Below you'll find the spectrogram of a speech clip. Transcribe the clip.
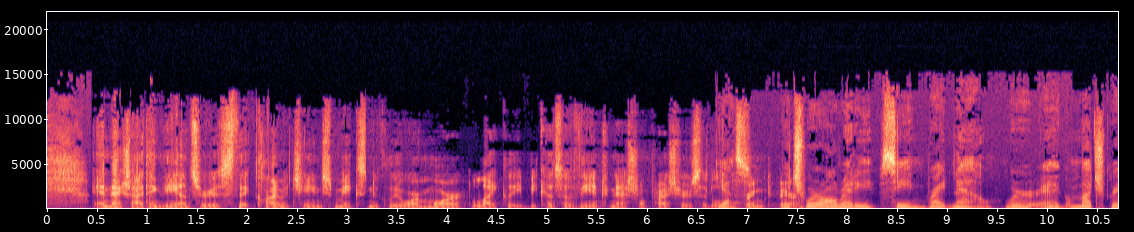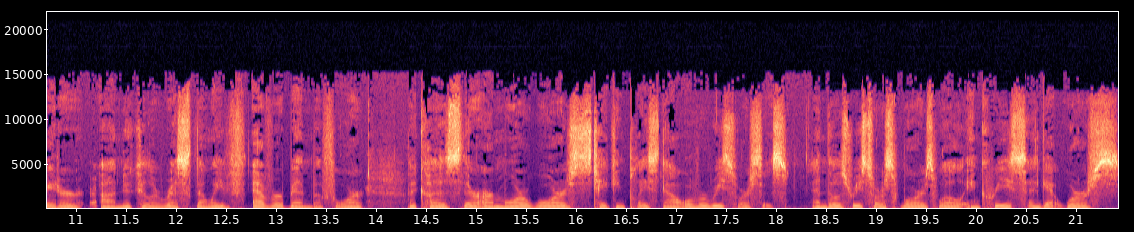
and actually, I think the answer is that climate change makes nuclear war more likely because of the international pressures it'll yes, bring to bear. Which we're already seeing right now. We're at much greater uh, nuclear risk than we've ever been before because there are more wars taking place now over resources And those resource wars will increase and get worse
